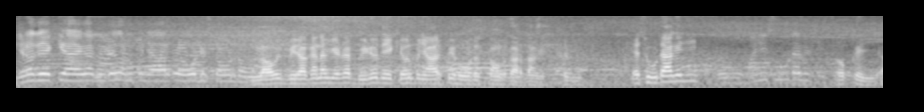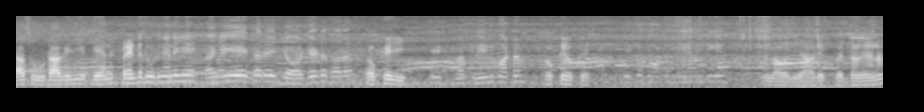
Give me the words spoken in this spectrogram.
ਜਿਹੜਾ ਦੇਖ ਕੇ ਆਏਗਾ ਵੀਡੀਓ ਤੁਹਾਨੂੰ 50 ਰੁਪਏ ਹੋਰ ਡਿਸਕਾਊਂਟ ਦਵਾਂਗੇ ਲਓ ਵੀ ਵੀਰਾ ਕਹਿੰਦਾ ਵੀ ਜਿਹੜਾ ਵੀਡੀਓ ਦੇਖ ਕੇ ਉਹਨੂੰ 50 ਰੁਪਏ ਹੋਰ ਡਿਸਕਾਊਂਟ ਕਰ ਦਾਂਗੇ। ਤੇ ਇਹ ਸੂਟ ਆ ਗਏ ਜੀ? ਹਾਂਜੀ ਸੂਟ ਹੈ ਵਿੱਚ ਓਕੇ ਜੀ ਆ ਸੂਟ ਆ ਗਏ ਜੀ ਅੱਗੇ ਨੇ ਪ੍ਰਿੰਟ ਸੂਟ ਨੇ ਨਾ ਜੀ ਇਹ? ਹਾਂਜੀ ਇਹ ਸਰ ਜਾਰਜਟ ਸਾਰਾ। ਓਕੇ ਜੀ। ਇੱਕ ਮਸਲੀਨ ਕਾਟਨ ਓਕੇ ਓਕੇ। ਇੱਕ ਕਾਟਨ ਇਹ ਆਉਂਦੀ ਹੈ। ਲਓ ਜੀ ਆ ਦੇਖੋ ਇਦਾਂ ਦੇ ਹਨ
